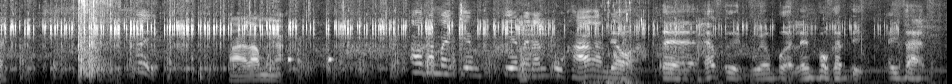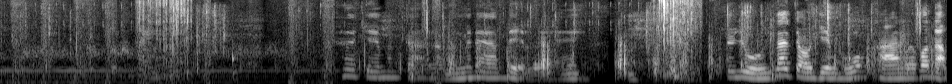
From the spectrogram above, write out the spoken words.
ยเฮ้ยตายแล้วมึงอะเอ้าทำไมเกมเกมไอ้นั้นกูค้างอันเดียวอะแต่แอปอื่นกูยังเปิดเล่นปกติไอ้สัสถ้าเกมมันกากอะมันไม่ได้อัปเดตเลยไงอยู่ๆหน้าจอเกมกูก็ค้างแล้วก็ดับ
